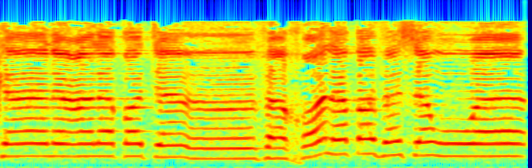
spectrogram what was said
كان علقة فخلق فسوى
